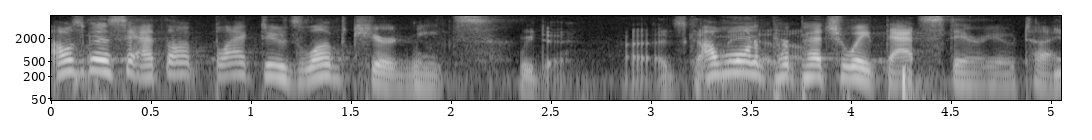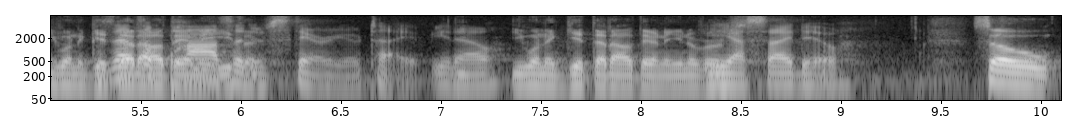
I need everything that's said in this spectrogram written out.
I was gonna say I thought black dudes loved cured meats. We do. I, I I want to that up. perpetuate that stereotype. You wanna get 'cause that out there That's a positive stereotype, you know. You want to get that out there in the universe? Yes, I do. So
